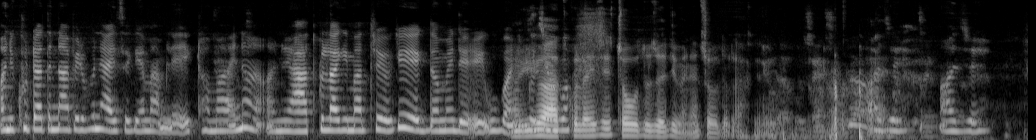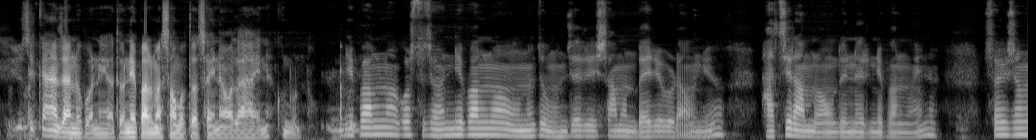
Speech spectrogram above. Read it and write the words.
अनि खुट्टा त नापेर पनि आइसक्यौँ हामीले एक ठाउँमा होइन? अनि हातको लागि मात्रै हो कि एकदमै धेरै ऊ भनेको चाहिँ अब हातको लागि चाहिँ चौध जति भने चौध लाख जति। हजुर हजुर। यो चाहिँ कहाँ जानुपर्ने? अथवा नेपालमा सम्भव त छैन होला होइन? कुन कुन? नेपालमा कस्तो छ भने नेपालमा हुनु त हुन्छ अरे सामान बाहिरबाट आउने हो। हात चाहिँ राम्रो आउँदैन अरे नेपालमा होइन? सकेसम्म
